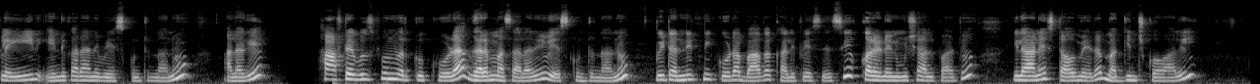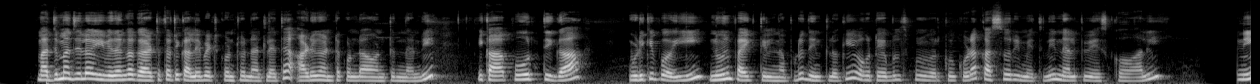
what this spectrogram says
ప్లెయిన్ ఎండుకారాన్ని వేసుకుంటున్నాను. అలాగే హాఫ్ టేబుల్ స్పూన్ వరకు కూడా గరం మసాలాని వేసుకుంటున్నాను. వీటన్నిటిని కూడా బాగా కలిపేసేసి ఒక రెండు నిమిషాల పాటు ఇలానే స్టవ్ మీద మగ్గించుకోవాలి. మధ్య మధ్యలో ఈ విధంగా గరిటతోటి కలిపెట్టుకుంటున్నట్లయితే అడుగు అంటకుండా ఉంటుందండి. ఇక పూర్తిగా ఉడికిపోయి నూనె పైకి తిల్లినప్పుడు దీంట్లోకి ఒక టేబుల్ స్పూన్ వరకు కూడా కస్తూరి మెతిని నలిపి వేసుకోవాలి. ని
